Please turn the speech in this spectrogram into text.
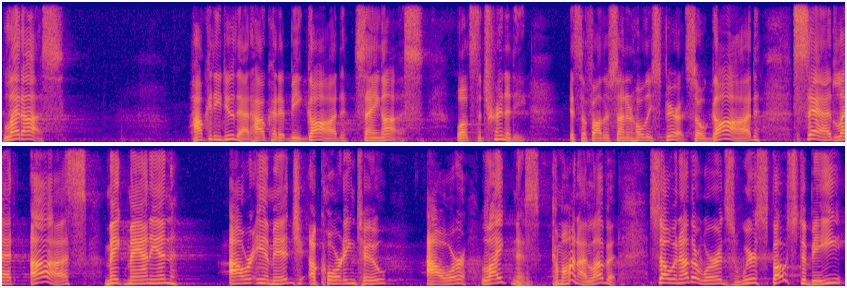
Let us. How could he do that? How could it be God saying us? Well, it's the Trinity. It's the Father, Son, and Holy Spirit. So God said, Let us make man in our image according to our likeness. Come on, I love it. So, in other words, we're supposed to be,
